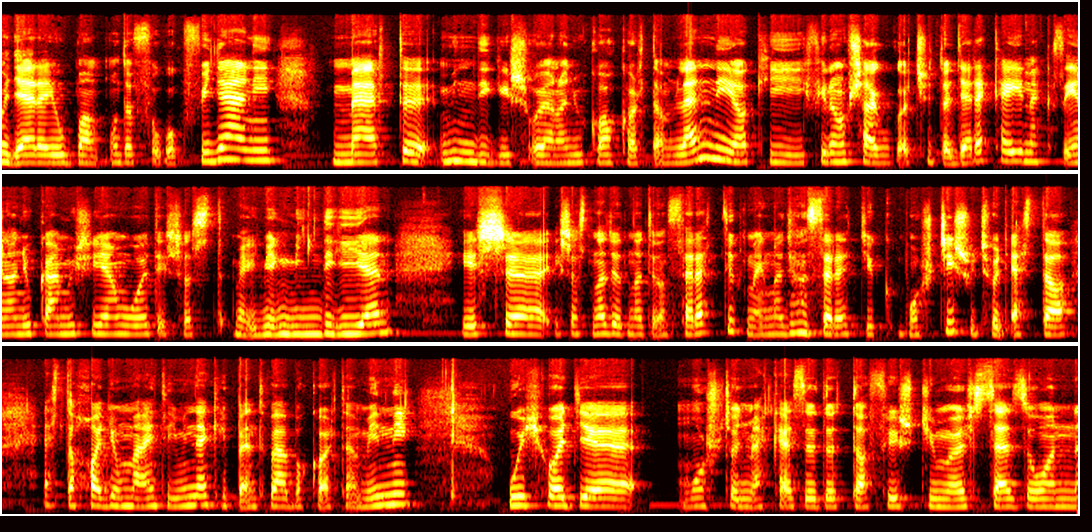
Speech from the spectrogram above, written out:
hogy erre jobban oda fogok figyelni, mert mindig is olyan anyuka akartam lenni, aki finomságokat süt a gyerekeinek, az én anyukám is ilyen volt, és azt még, még mindig ilyen, és, és azt nagyon-nagyon szerettük, meg nagyon szeretjük most is, úgyhogy ezt a, ezt a hagyományt így mindenképpen tovább akartam vinni. Úgyhogy most, hogy megkezdődött a friss gyümölcs szezon,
